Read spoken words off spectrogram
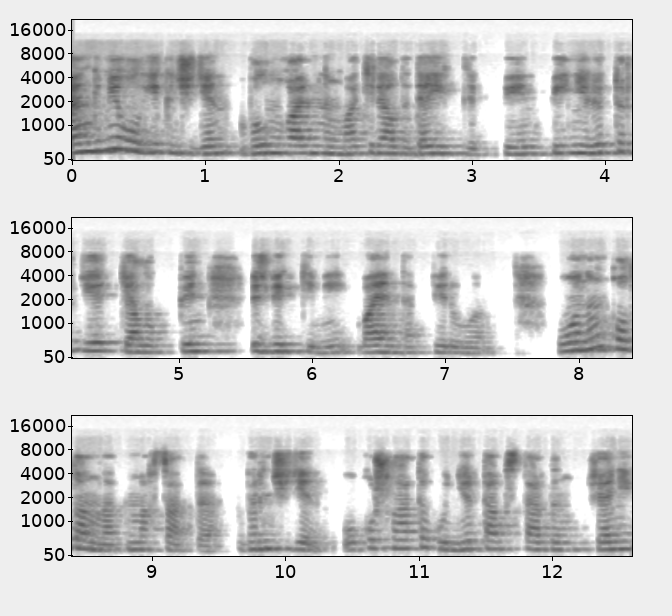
әңгіме ол екіншіден бұл мұғалімнің материалды дәйектілікпен бейнелі түрде диалогпен үзбектемей баяндап беруі. Оның қолданылатын мақсаты біріншіден оқушыларды өнер табыстардың және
